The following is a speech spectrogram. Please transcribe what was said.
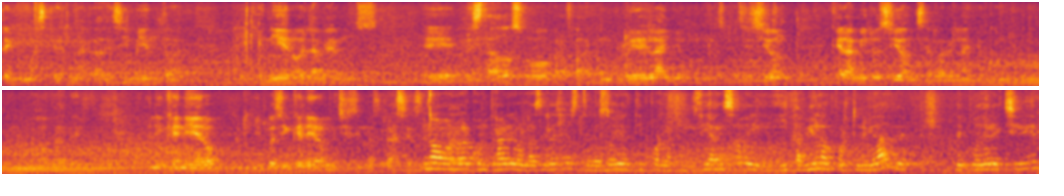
tengo más que dar un agradecimiento al ingeniero el habernos eh, prestado su obra para concluir el año con que era mi ilusión cerrar el año con, una obra del ingeniero y pues ingeniero muchísimas gracias no no al contrario las gracias te las doy a ti por la confianza y, también la oportunidad de, de poder exhibir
